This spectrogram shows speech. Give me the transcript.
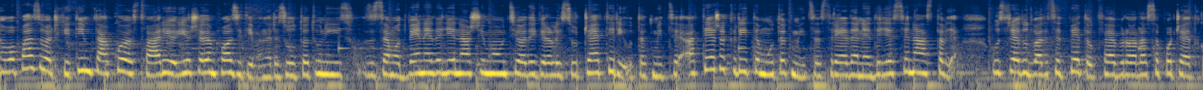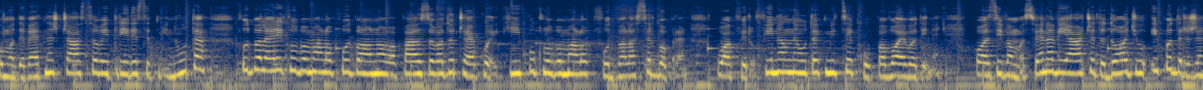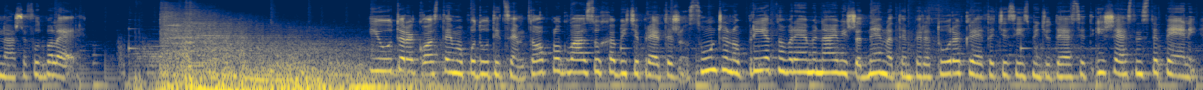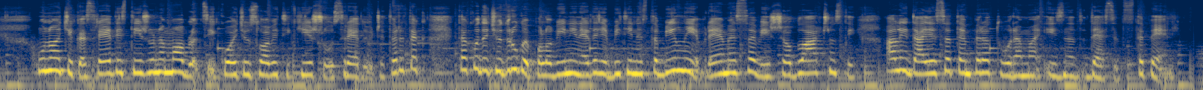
Novopazovački tim tako je ostvario još jedan pozitivan rezultat u nizu. Za samo dve nedelje naši momci odigrali su četiri utakmice, a težak ritam utakmica sreda nedelje se nastavlja. U sredu 25. februara sa početkom od 19 časova i 30 minuta, futbaleri kluba malog futbala Nova Pazova dočekuje ekipu kluba malog futbala Srbobran u okviru finalne utakmice Kupa Vojvodine. Pozivamo sve navijače da dođu i podrže naše futbalere. I utorak ostajemo pod uticajem toplog vazduha, bit će pretežno sunčano, prijatno vreme, najviša dnevna temperatura kretaće se između 10 i 16 stepeni. U noći ka sredi stižu nam oblaci koji će usloviti kišu u sredu i četvrtak, tako da će u drugoj polovini nedelje biti nestabilnije vreme sa više oblačnosti, ali i dalje sa temperaturama iznad 10 stepeni.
